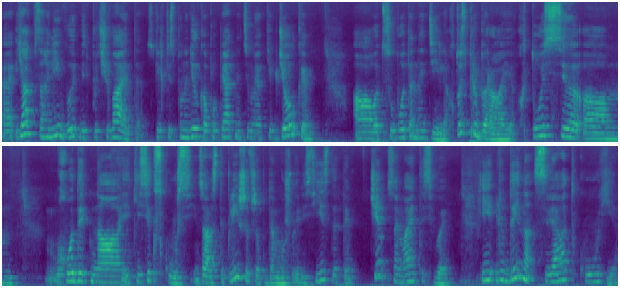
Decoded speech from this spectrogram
е, як взагалі ви відпочиваєте, оскільки з понеділка по п'ятницю ми як ті бджолки, а от субота-неділя. Хтось прибирає, хтось е, ем, ходить на якісь екскурсії. Зараз тепліше вже буде можливість їздити. Чим займаєтесь ви? І людина святкує.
